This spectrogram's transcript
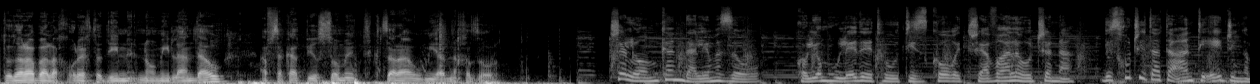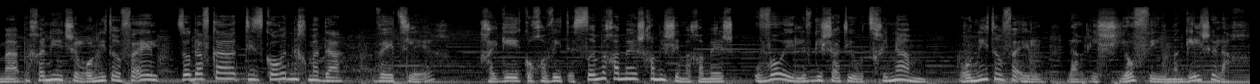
תודה רבה לך, עורכת הדין נעמי לנדאו. הפסקת פרסומת קצרה ומיד נחזור. שלום, כאן דליה מזור. כל יום הולדת הוא תזכורת שעברה לה עוד שנה. בזכות שיטת האנטי-אייג'ינג המהפכנית של רונית רפאל, זו דווקא תזכורת נחמדה. ואצלך? חייגי כוכבית 2555 ובואי לפגישת ייעוץ חינם. רונית רפאל, להרגיש יופי עם הגיל שלך.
